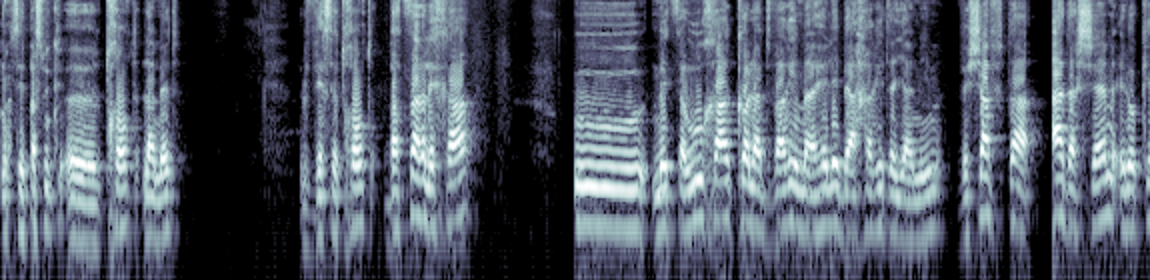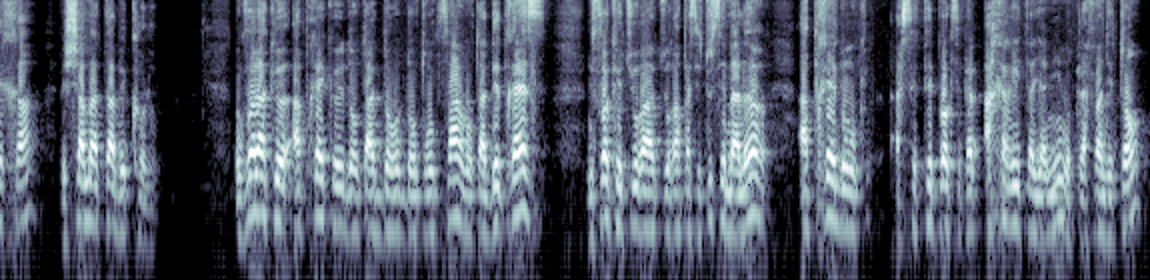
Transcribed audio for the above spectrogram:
donc c'est pas euh, 30, Lamed, verset 30, Batsar lecha ou metzaucha kol advarim ahele be'acharit ayamim veshafta ad Hashem elokecha veshamata bekolo. Donc voilà que après que dans, ton tsar, dans ta détresse, une fois que tu auras, tu passé tous ces malheurs, après donc à cette époque s'appelle Acharit Ayamim, donc la fin des temps,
